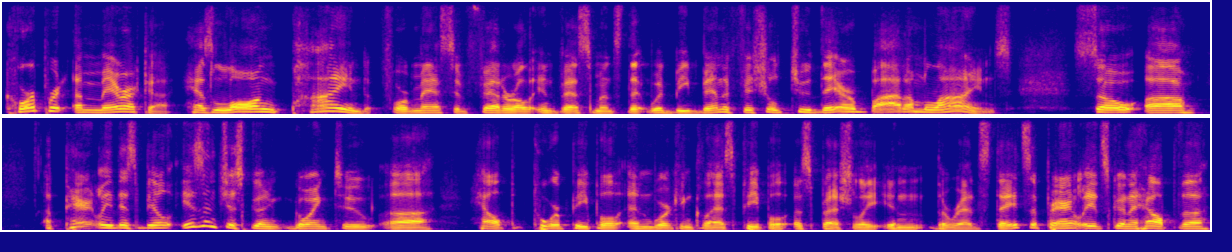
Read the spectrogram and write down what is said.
corporate America has long pined for massive federal investments that would be beneficial to their bottom lines. So uh, apparently, this bill isn't just going, going to uh, help poor people and working class people, especially in the red states. Apparently, it's going to help the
